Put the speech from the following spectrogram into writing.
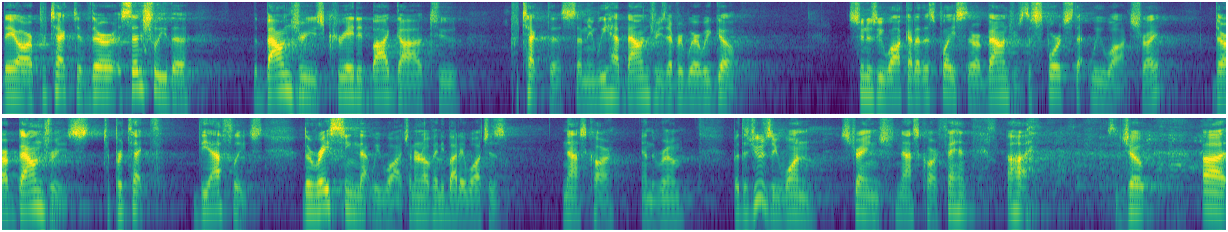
They are protective. They're essentially the, the boundaries created by God to protect us. I mean, we have boundaries everywhere we go. As soon as we walk out of this place, there are boundaries. The sports that we watch, right? There are boundaries to protect the athletes. The racing that we watch. I don't know if anybody watches NASCAR in the room, but there's usually one strange NASCAR fan. Uh, it's a joke. Uh,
